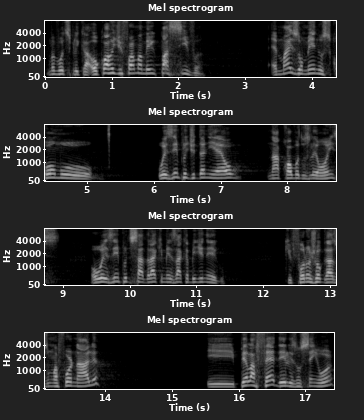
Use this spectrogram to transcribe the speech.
como eu vou te explicar, ocorre de forma meio passiva. É mais ou menos como o exemplo de Daniel na cova dos leões, ou o exemplo de Sadraque, Mesaque e Abednego que foram jogados numa fornalha E pela fé deles no Senhor,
